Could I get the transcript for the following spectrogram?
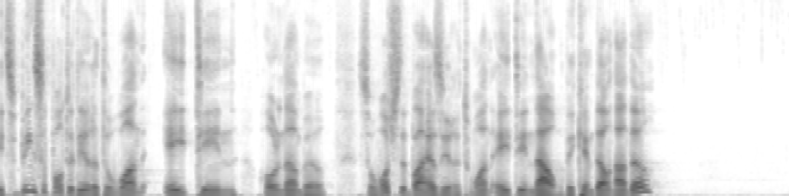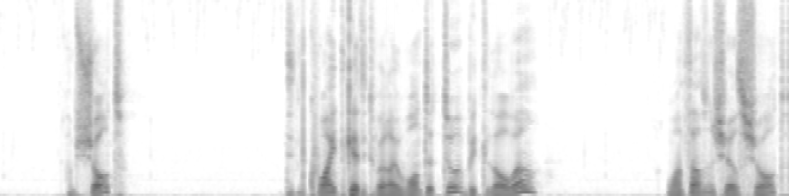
it's being supported here at the 118 whole number. So watch the buyers here at 118. Now they came down under. I'm short. Didn't quite get it where I wanted to, a bit lower. 1000 shares short.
